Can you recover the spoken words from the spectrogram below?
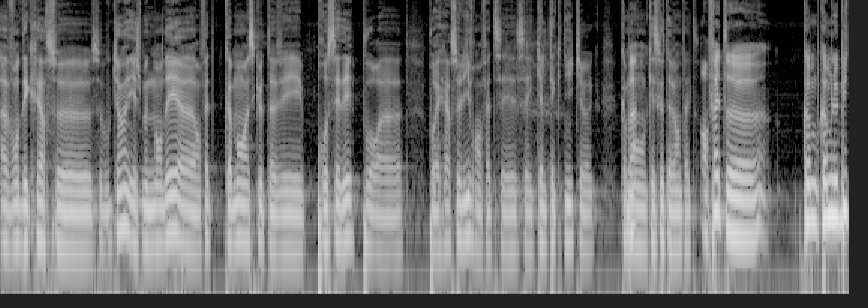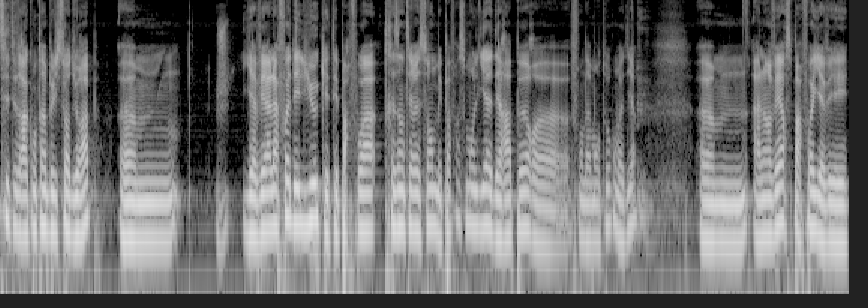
avant d'écrire ce, bouquin et je me demandais euh, en fait comment est-ce que tu avais procédé pour, pour écrire ce livre en fait? C'est quelle technique comment bah, qu'est-ce que tu avais en tête? en fait comme, comme le but c'était de raconter un peu l'histoire du rap il y avait à la fois des lieux qui étaient parfois très intéressants mais pas forcément liés à des rappeurs fondamentaux on va dire à l'inverse parfois il y avait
